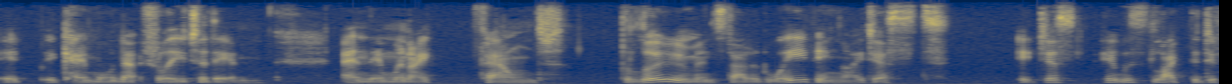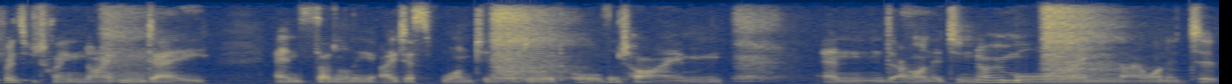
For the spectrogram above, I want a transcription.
it, it came more naturally to them. And then when I found the loom and started weaving, I just, it just, it was like the difference between night and day. And suddenly I just wanted to do it all the time. And I wanted to know more and I wanted to,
